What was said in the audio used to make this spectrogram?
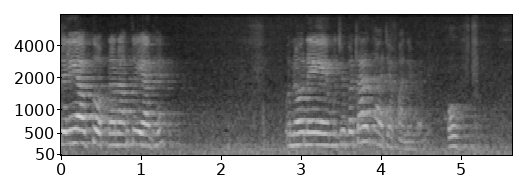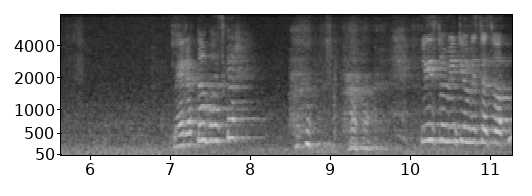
चलिए आपको अपना नाम तो याद है। उन्होंने मुझे बताया था आज आप आने वाले। ओह मैं Ratna Bhaskar. Pleased to meet you mister Swapan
